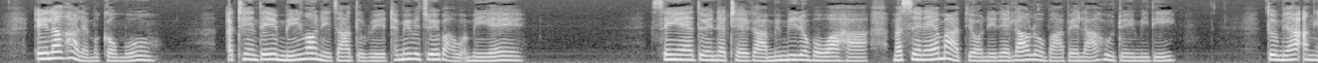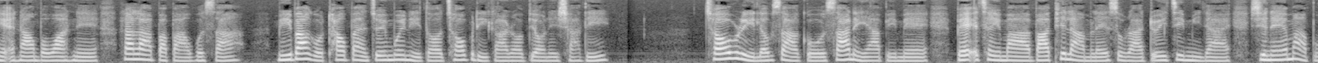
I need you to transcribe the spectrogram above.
။အိမ်လခလည်းမကုန်ဘူး။အထင်သေးမင်းငေါနေကြသူတွေထမင်းမကြွေးပါဘူးအမေရဲ့။ဆင်းရဲသွင်းတဲ့ထဲကမိမိတို့ဘဝဟာမစင်ထဲမှာပျော်နေတဲ့လောက်လိုပါပဲလားဟုတွေးမိသည်သူများအငယ်အနှောင်းဘဝနှင့်လှလှပပဝတ်စားမိဘကိုထောက်ပံ့ကျွေးမွေးနေသောချောပရီကတော့ပျော်နေရှာသည် ချောပရီလောက်စာကိုစားနေရပေမဲ့ဘယ်အချိန်မှဘာဖြစ်လာမလဲဆိုတာတွေးကြည့်မိတိုင်းရင်ထဲမှာပူ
